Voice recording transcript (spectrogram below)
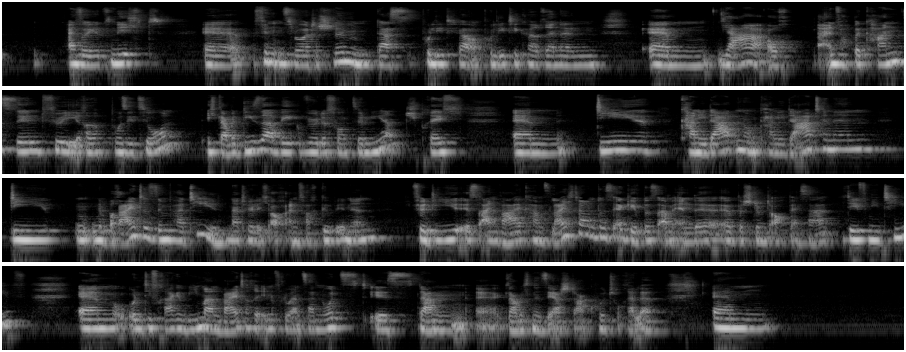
also jetzt nicht äh, finden es Leute schlimm, dass Politiker und Politikerinnen ähm, ja auch einfach bekannt sind für ihre Position. Ich glaube, dieser Weg würde funktionieren, sprich ähm, die Kandidaten und Kandidatinnen, die eine breite Sympathie natürlich auch einfach gewinnen, für die ist ein Wahlkampf leichter und das Ergebnis am Ende äh, bestimmt auch besser, definitiv. Ähm, und die Frage, wie man weitere Influencer nutzt, ist dann, äh, glaube ich, eine sehr stark kulturelle. Ähm,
